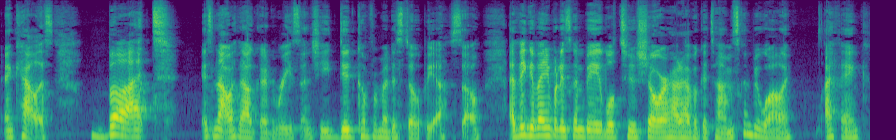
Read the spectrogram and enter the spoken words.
and callous, but it's not without good reason. She did come from a dystopia, so I think if anybody's going to be able to show her how to have a good time, it's going to be Wally. I think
